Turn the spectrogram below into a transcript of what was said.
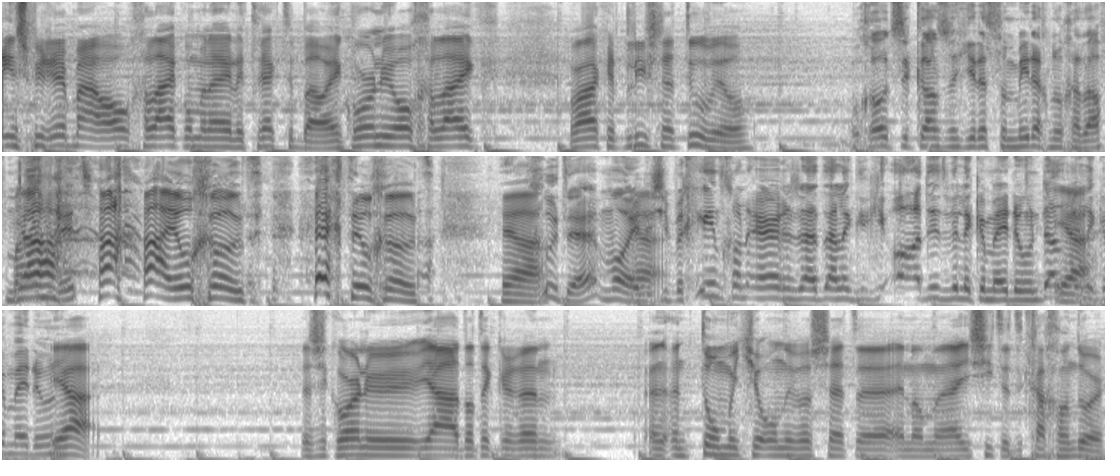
inspireert mij al gelijk om een hele track te bouwen. Ik hoor nu al gelijk waar ik het liefst naartoe wil. Hoe groot is de kans dat je dat vanmiddag nog gaat afmaken, dit? heel groot. Echt heel groot. Ja. Goed hè, mooi. Ja. Dus je begint gewoon ergens, uiteindelijk denk je, oh, dit wil ik ermee doen, dat Ja. wil ik ermee doen. Ja. Dus ik hoor nu ja, dat ik er een, een, een tommetje onder wil zetten. En dan, eh, je ziet het, ik ga gewoon door.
